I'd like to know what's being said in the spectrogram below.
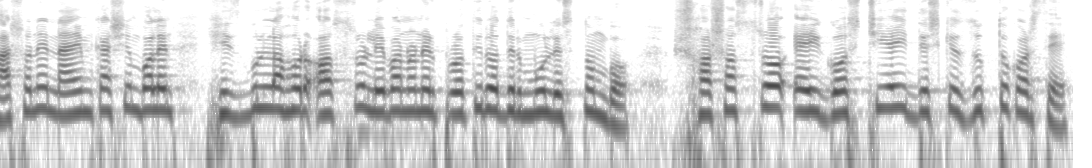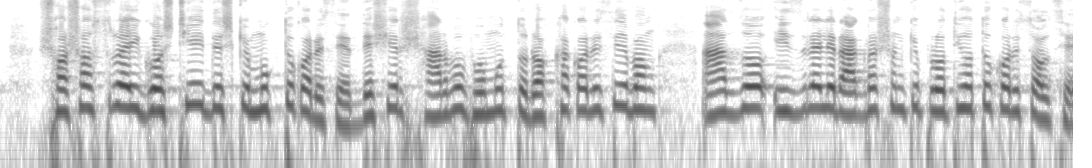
ভাষণে নাইম কাসিম বলেন, হিজবুল্লাহর অস্ত্র লেবাননের প্রতিরোধের মূল স্তম্ভ। সশস্ত্র এই গোষ্ঠী এই দেশকে যুক্ত করছে। সশস্ত্র এই গোষ্ঠী এই দেশকে মুক্ত করেছে। দেশের সার্বভৌমত্ব রক্ষা করেছে এবং আজও ইসরায়েলের আগ্রাসনকে প্রতিহত করে চলছে।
